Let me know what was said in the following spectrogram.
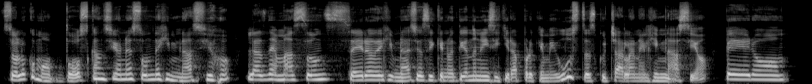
solo como dos canciones son de gimnasio, las demás son cero de gimnasio, así que no entiendo ni siquiera por qué me gusta escucharla en el gimnasio, pero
